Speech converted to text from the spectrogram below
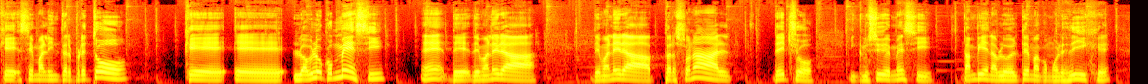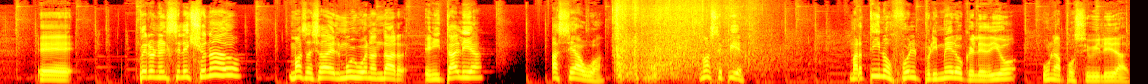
que se malinterpretó, que eh, lo habló con Messi eh, de, manera, de manera personal. De hecho, inclusive Messi también habló del tema, como les dije. Eh, pero en el seleccionado, más allá del muy buen andar en Italia, hace agua, no hace pie. Martino fue el primero que le dio una posibilidad.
